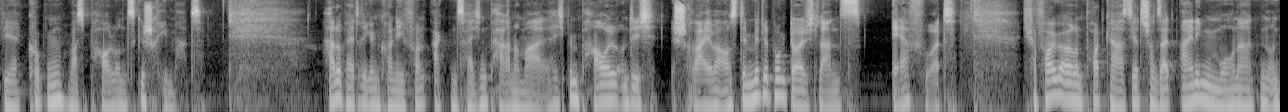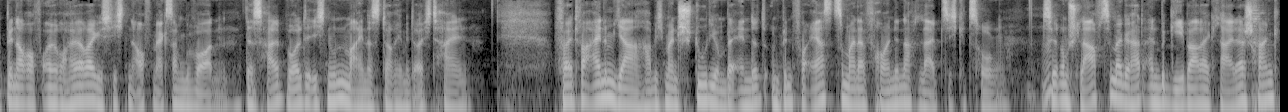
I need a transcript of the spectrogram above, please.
wir gucken, was Paul uns geschrieben hat. Hallo Patrick und Conny von Aktenzeichen Paranormal. Ich bin Paul und ich schreibe aus dem Mittelpunkt Deutschlands, Erfurt. Ich verfolge euren Podcast jetzt schon seit einigen Monaten und bin auch auf eure Hörergeschichten aufmerksam geworden. Deshalb wollte ich nun meine Story mit euch teilen. Vor etwa einem Jahr habe ich mein Studium beendet und bin vorerst zu meiner Freundin nach Leipzig gezogen. Mhm. Zu ihrem Schlafzimmer gehört ein begehbarer Kleiderschrank,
